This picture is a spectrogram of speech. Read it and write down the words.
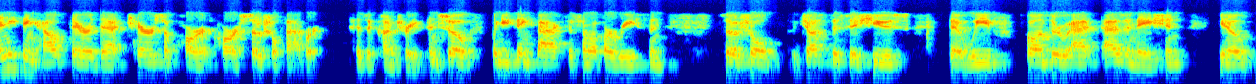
anything out there that tears apart our social fabric as a country. And so when you think back to some of our recent social justice issues that we've gone through at, as a nation, you know,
